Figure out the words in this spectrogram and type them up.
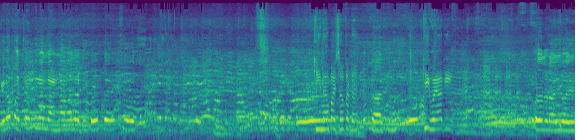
ਕਿਹਦਾ ਪਰਚਾ ਮੇਰਾ ਲੜਨਾ ਵਾਲਾ ਠੀਕ ਤੇ ਕੀ ਨਾਮ ਭਾਈ ਸਾਹਿਬ ਤੁਹਾਡਾ? ਰਾਜਕੁਮਾਰ। ਕੀ ਹੋਇਆ ਕੀ? ਉਹ ਲੜਾਈ ਹੋਈ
